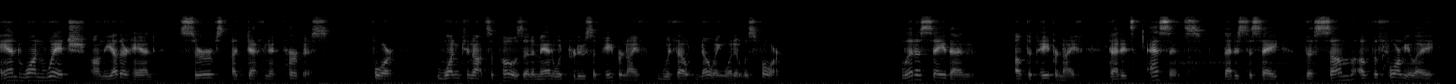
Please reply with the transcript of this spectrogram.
and one which, on the other hand, serves a definite purpose. For one cannot suppose that a man would produce a paper knife without knowing what it was for. Let us say then, of the paper knife that its essence, that is to say, the sum of the formulae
